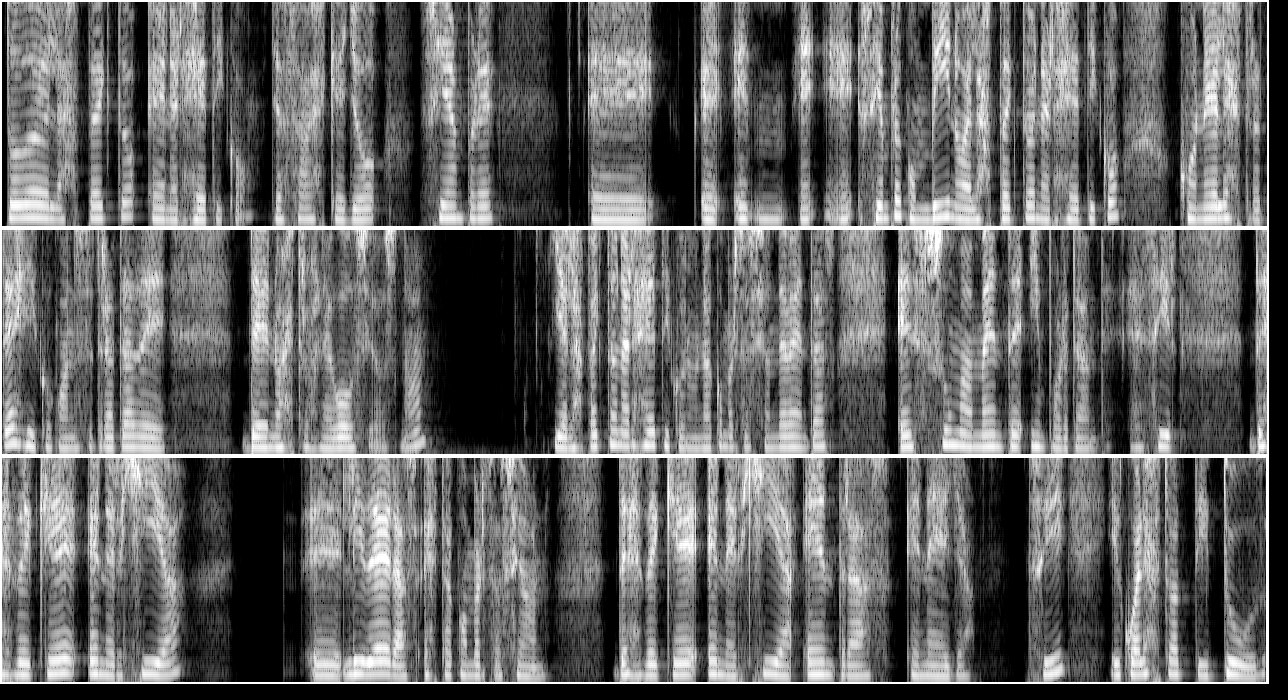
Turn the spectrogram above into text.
todo el aspecto energético. Ya sabes que yo siempre, siempre combino el aspecto energético con el estratégico cuando se trata de, de nuestros negocios, ¿no? Y el aspecto energético en una conversación de ventas es sumamente importante. Es decir, desde qué energía eh, lideras esta conversación, desde qué energía entras en ella, ¿sí? Y cuál es tu actitud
